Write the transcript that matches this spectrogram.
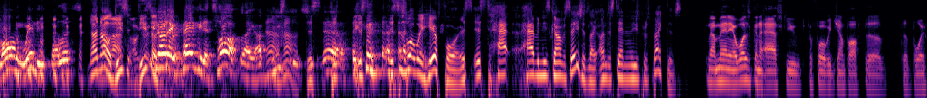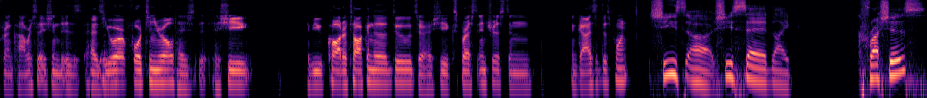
long-winded, fellas. No, no, No, no, these all these good. You are know they pay me to talk. Like I'm no, used no, to this. this. Yeah. this, this, this is what we're here for. It's it's ha- having these conversations, like understanding these perspectives. Now, Manny, I was going to ask you before we jump off the the boyfriend conversation. Is has your fourteen year old has has she have you caught her talking to dudes or has she expressed interest in in guys at this point? She's uh she said like crushes.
